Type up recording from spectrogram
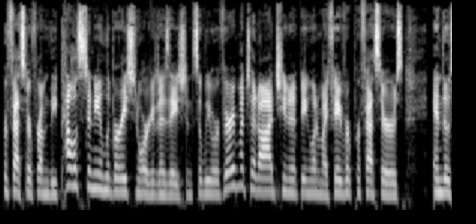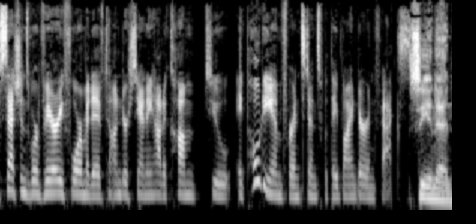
professor from the Palestinian Liberation Organization. So we were very much at odds. She ended up being one of my favorite professors. And those sessions were very formative to understanding how to come to a podium, for instance, with a binder and facts. CNN.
